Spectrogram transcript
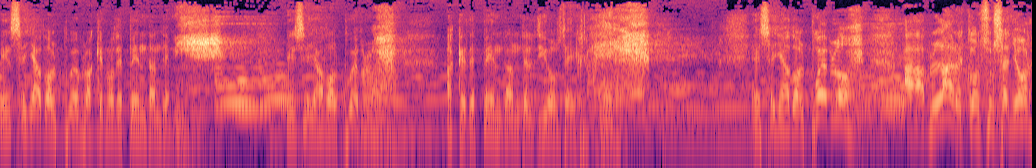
He enseñado al pueblo a que no dependan de mí. He enseñado al pueblo a que dependan del Dios de Israel. He enseñado al pueblo a hablar con su Señor.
